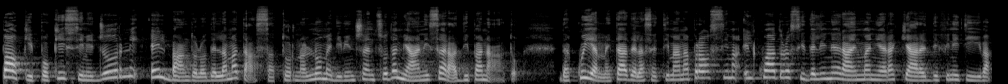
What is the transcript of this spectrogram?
Pochi, pochissimi giorni e il bandolo della matassa attorno al nome di Vincenzo Damiani sarà dipanato. Da qui a metà della settimana prossima il quadro si delineerà in maniera chiara e definitiva,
